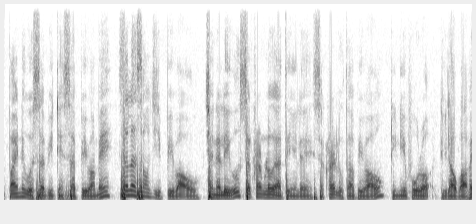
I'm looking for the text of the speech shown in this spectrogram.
အပိုင်းလေးကိုဆက်ပြီးတင်ဆက်ပေးပါမယ်။ဆက်လက်စောင့်ကြည့်ပေးပါဦး။ channel လေးကို subscribe လုပ်ရသေးရင်လည်း subscribe လုပ်သားပေးပါဦး။ဒီနေ့ဖို့တော့ဒီလောက်ပါပဲ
